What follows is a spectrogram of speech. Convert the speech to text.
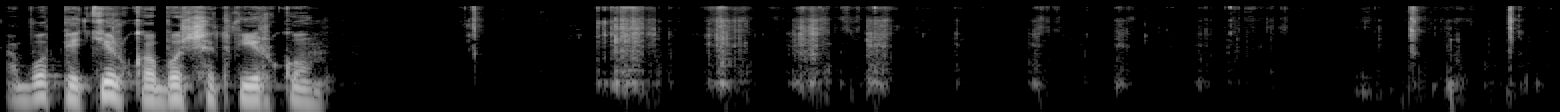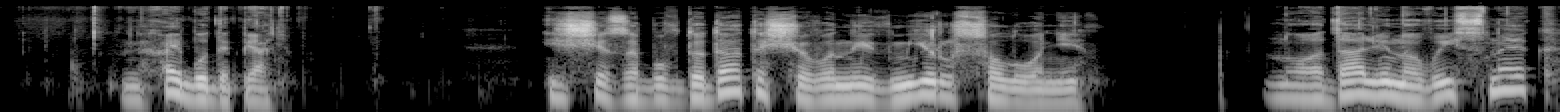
або п'ятірку, або четвірку. Нехай буде 5. І ще забув додати, що вони в міру солоні. Ну а далі новий снек.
